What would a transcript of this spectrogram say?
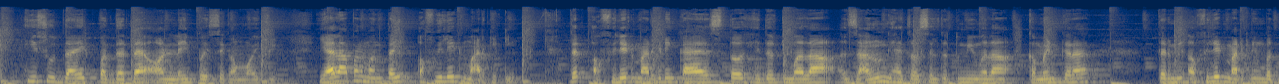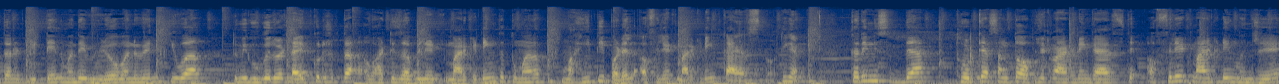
ही सुद्धा एक पद्धत आहे ऑनलाईन पैसे कमवायची. याला आपण म्हणता येईल अफिलेट मार्केटिंग जर अफिलेट मार्केटिंग काय असतं हे जर तुम्हाला जाणून घ्यायचं असेल तर तुम्ही मला कमेंट करा. तर मी अफिलेट मार्केटिंगबद्दल डिटेलमध्ये व्हिडिओ बनवेल किंवा तुम्ही गुगलवर टाईप करू शकता व्हॉट इज अफिलेट मार्केटिंग तर तुम्हाला माहिती पडेल अफिलेट मार्केटिंग काय असतं ठीक आहे? तरी मी सध्या थोडक्यात सांगतो अफिलेट मार्केटिंग काय असते. अफिलेट मार्केटिंग म्हणजे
